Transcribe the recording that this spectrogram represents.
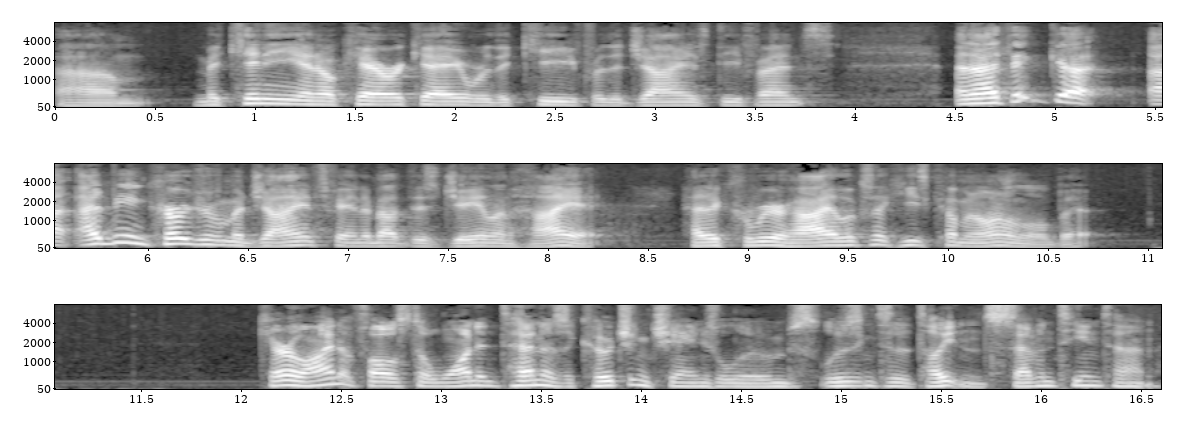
Um, McKinney and Okereke were the key for the Giants defense. And I think uh, I'd be encouraged from a Giants fan about this Jalin Hyatt. Had a career high. Looks like he's coming on a little bit. Carolina falls to 1 and 10 as a coaching change looms, losing to the Titans 17 10.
